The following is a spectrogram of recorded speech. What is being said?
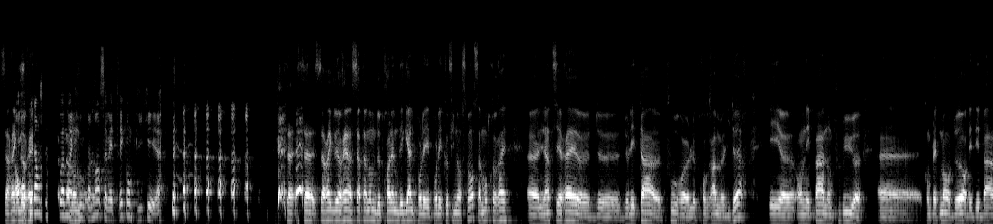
ça réglerait. En ça va être très compliqué. Hein. ça, réglerait un certain nombre de problèmes d'égal pour les, cofinancements. Ça montrerait euh, l'intérêt euh, de, l'État pour le programme LEADER. Et on n'est pas non plus complètement en dehors des débats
